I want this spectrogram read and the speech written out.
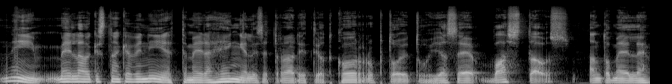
Niin, meillä oikeastaan kävi niin, että meidän hengelliset traditiot korruptoitu ja se vastaus antoi meille,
